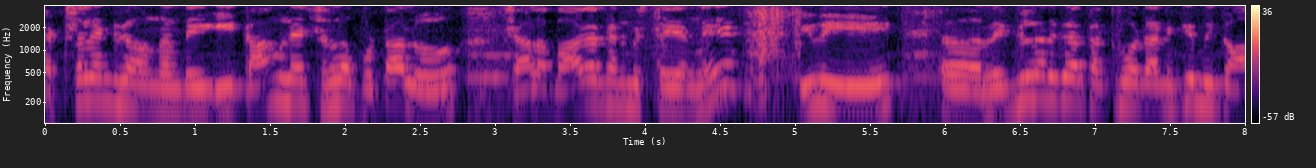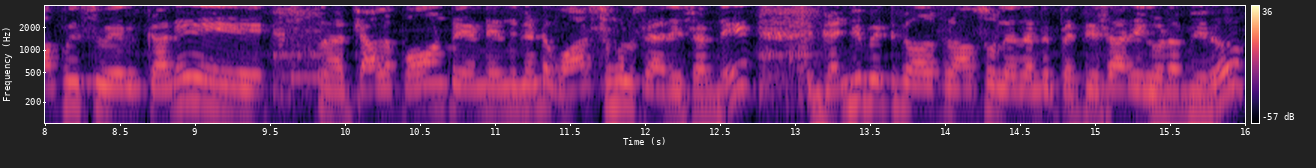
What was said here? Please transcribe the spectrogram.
ఎక్సలెంట్గా ఉందండి. ఈ కాంబినేషన్లో చాలా బాగా కనిపిస్తాయండి. ఇవి రెగ్యులర్గా రెగ్యులర్గా కట్టుకోవడానికి మీకు ఆఫీస్ వేర్ కానీ చాలా బాగుంటాయండి. ఎందుకంటే వాషబుల్ శారీస్ అండి. గంజి పెట్టుకోవాల్సిన అవసరం లేదండి ప్రతిసారి కూడా మీరు.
